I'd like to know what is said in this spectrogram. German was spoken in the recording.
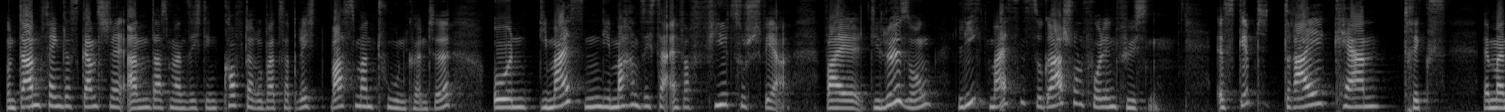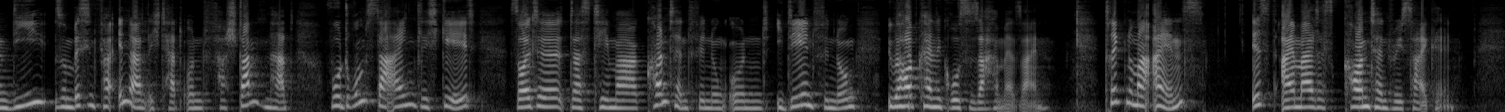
Und dann fängt es ganz schnell an, dass man sich den Kopf darüber zerbricht, was man tun könnte. Und die meisten, die machen sich da einfach viel zu schwer, weil die Lösung liegt meistens sogar schon vor den Füßen. Es gibt drei Kerntricks. Wenn man die so ein bisschen verinnerlicht hat und verstanden hat, worum es da eigentlich geht, sollte das Thema Contentfindung und Ideenfindung überhaupt keine große Sache mehr sein. Trick Nummer eins ist einmal das Content Recyceln.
